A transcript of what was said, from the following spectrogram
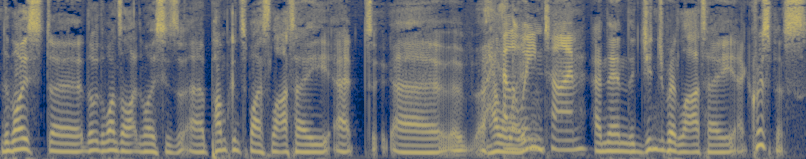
the most, uh, the, the ones I like the most is uh, pumpkin spice latte at uh, Halloween, Halloween time. and then the gingerbread latte at Christmas.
